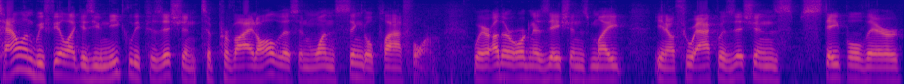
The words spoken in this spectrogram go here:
Talend, we feel like, is uniquely positioned to provide all of this in one single platform, where other organizations might, you know, through acquisitions, staple their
